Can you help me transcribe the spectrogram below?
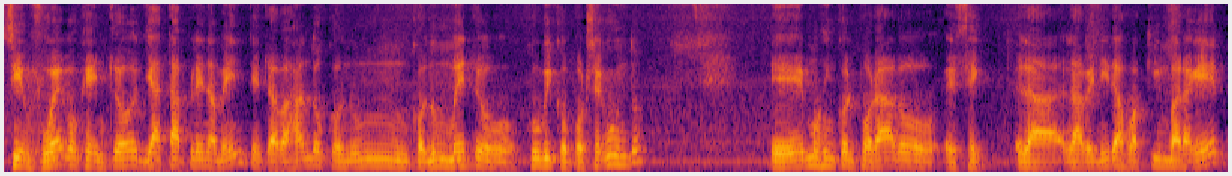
Cienfuegos que entró ya está plenamente trabajando con un, con un metro cúbico por segundo. Eh, hemos incorporado la, la, avenida Joaquín Baraguer,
